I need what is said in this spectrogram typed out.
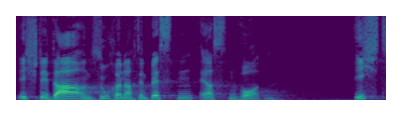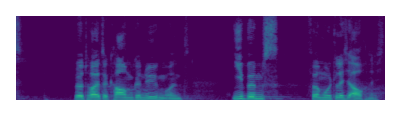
ich stehe da und suche nach den besten ersten Worten. Icht wird heute kaum genügen und Ibims vermutlich auch nicht.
